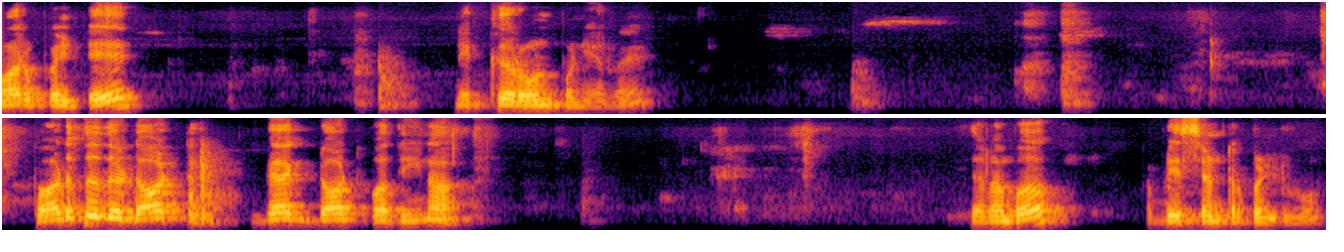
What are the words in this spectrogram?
மார்க் பண்ணிட்டு நெக்கை ரவுண்ட் பண்ணிடுறேன். இப்போ அடுத்தது டாட் பேக் டாட் பார்த்தீங்கன்னா இதை நம்ம அப்படியே சென்டர் பண்ணிடுவோம்.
